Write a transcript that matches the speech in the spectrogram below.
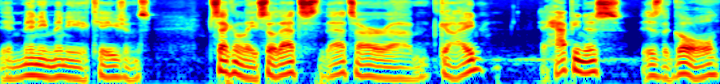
in many, many occasions. Secondly, so that's that's our um, guide. Happiness is the goal.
